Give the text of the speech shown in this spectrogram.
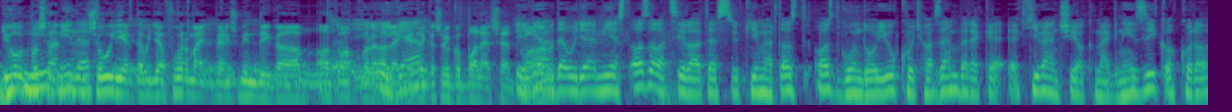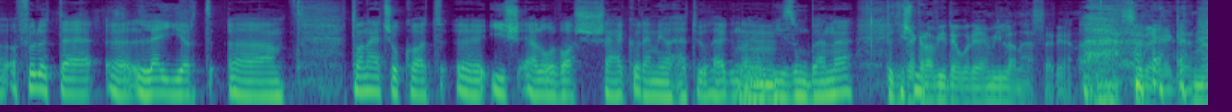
Jó, most hát mindent... úgy értem, hogy a Forma is mindig a, az akkor a legérdekes, hogy a baleset igen, van. Igen, de ugye mi ezt azzal a célral tesszük ki, mert azt, azt gondoljuk, hogy ha az emberek kíváncsiak megnézik, akkor a, a fölötte leírt uh, tanácsokat is elolvassák, remélhetőleg, mm. nagyon bízunk benne. Tegyétek rá a videóra ilyen villanásszerűen szövegeket, nem?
